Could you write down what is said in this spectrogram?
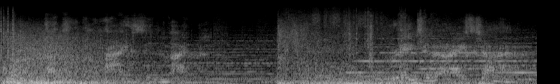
But you will rise in life. Regeneration.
